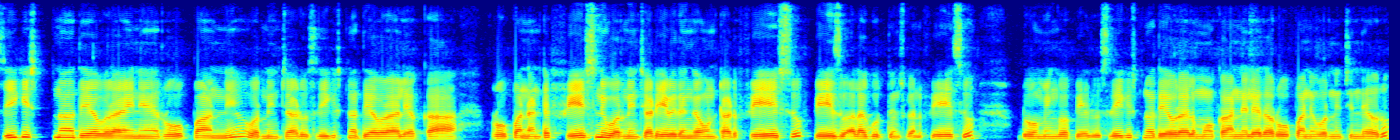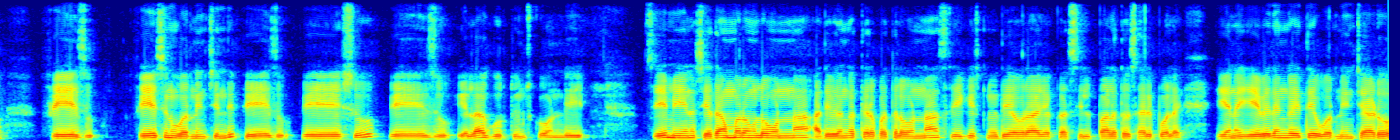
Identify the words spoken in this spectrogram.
శ్రీకృష్ణదేవరాయని రూపాన్ని వర్ణించాడు. శ్రీకృష్ణదేవరాయల యొక్క రూపాన్ని అంటే ఫేస్ని వర్ణించాడు. ఏ విధంగా ఉంటాడు? ఫేసు పేజు అలా గుర్తుంచుకోండి. ఫేసు డోమింగో పేజు శ్రీకృష్ణదేవరాయల ముఖాన్ని లేదా రూపాన్ని వర్ణించింది ఎవరు? ఫేజు. ఫేస్ను వర్ణించింది పేజు ఫేసు పేజు ఇలా గుర్తుంచుకోండి. సేమ్ ఈయన చిదంబరంలో ఉన్న అదేవిధంగా తిరుపతిలో ఉన్న శ్రీకృష్ణదేవరాయ యొక్క శిల్పాలతో సరిపోలాయి. ఈయన ఏ విధంగా అయితే వర్ణించాడో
